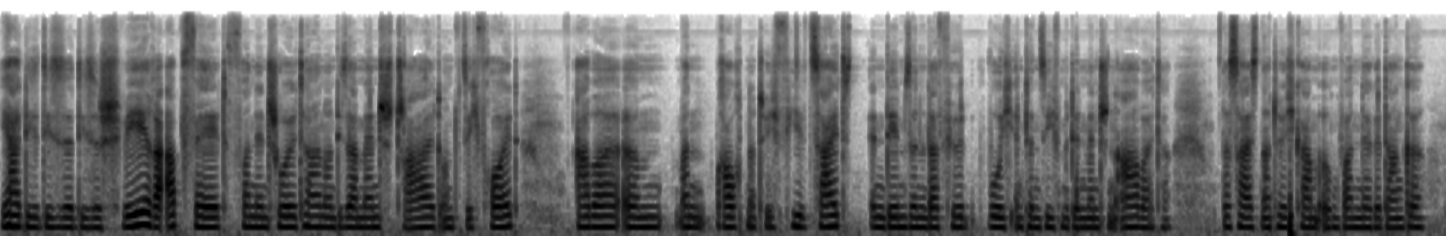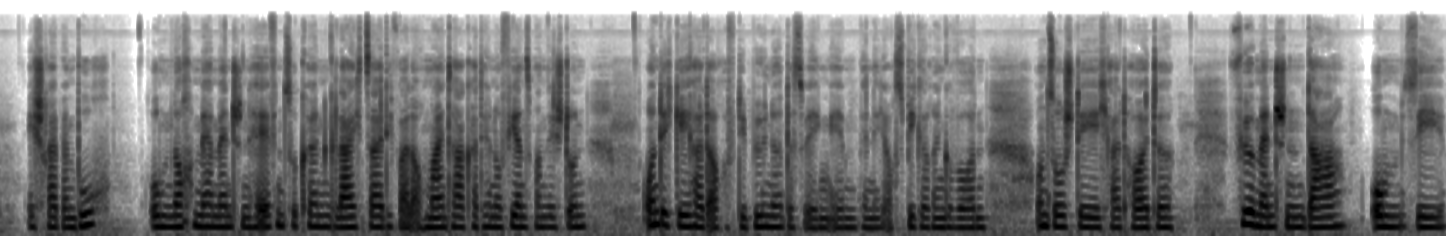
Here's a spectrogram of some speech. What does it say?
ja, die, diese, diese Schwere abfällt von den Schultern und dieser Mensch strahlt und sich freut. Aber ähm, man braucht natürlich viel Zeit in dem Sinne dafür, wo ich intensiv mit den Menschen arbeite. Das heißt, natürlich kam irgendwann der Gedanke, ich schreibe ein Buch, um noch mehr Menschen helfen zu können gleichzeitig, weil auch mein Tag hat ja nur 24 Stunden. Und ich gehe halt auch auf die Bühne, deswegen eben bin ich auch Speakerin geworden. Und so stehe ich halt heute für Menschen da, um sie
